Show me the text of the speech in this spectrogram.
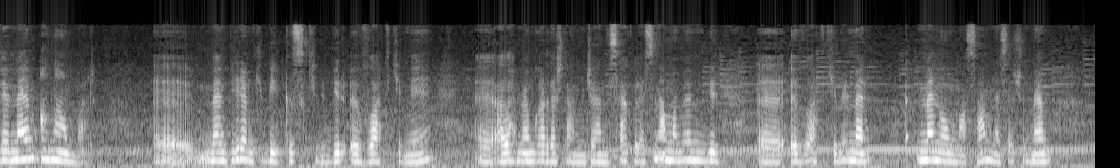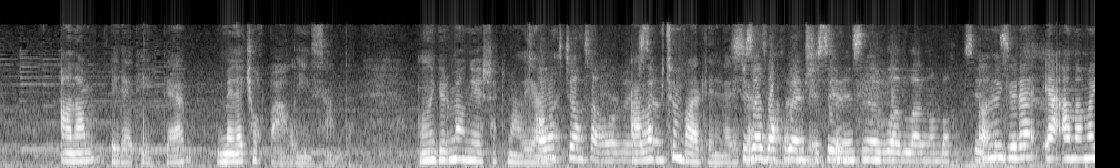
və mənim anam var. E, mən bilirəm ki, bir qız kimi, bir övlad kimi e, Allah mənim qardaşlarımın canını sağ eləsin, amma mən bir e, övlad kimi mən mən olmasam, məsəl üçün mənim anam belə deyək də, mənə çox bağlı insandır. Ona görə mən onu yaşatmalıyam. Allah can sağlığı versin. Allah bütün valideynlərə Sizə baxıb həmişə sevinsin, övladlarla baxıb sevinsin. Ona görə, yəni anama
